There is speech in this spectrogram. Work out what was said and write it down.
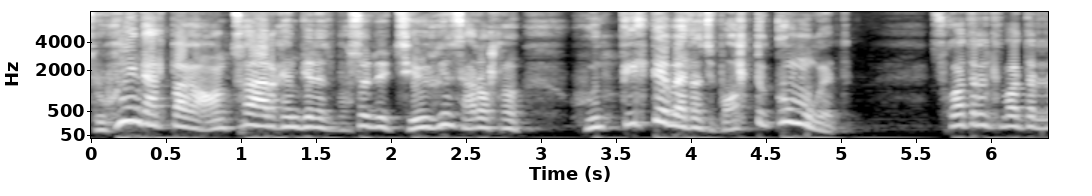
сүхийн талбайгаа онцгой арга хэмжээнээс босоод үе цэвэрхэн саруулхан хүндгэлтэй байлгаж болдоггүй мүү гэдэг. Сүхбаатарын талбайдар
